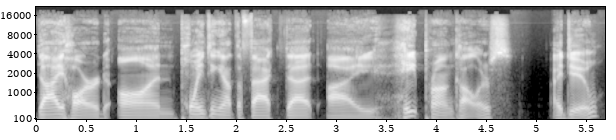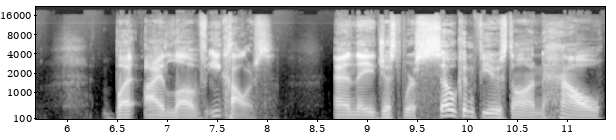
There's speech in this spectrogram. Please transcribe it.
diehard on pointing out the fact that I hate prong collars. I do, but I love e collars. And they just were so confused on how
